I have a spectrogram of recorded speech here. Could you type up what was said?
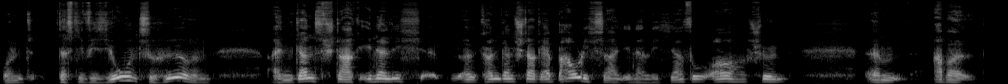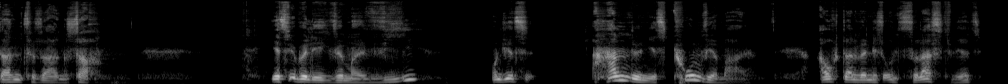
Und dass die Vision zu hören, ein ganz stark innerlich, äh, kann ganz stark erbaulich sein innerlich, ja, so, oh, schön. Ähm, aber dann zu sagen, so, jetzt überlegen wir mal wie und jetzt handeln, jetzt tun wir mal. Auch dann, wenn es uns zur Last wird,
